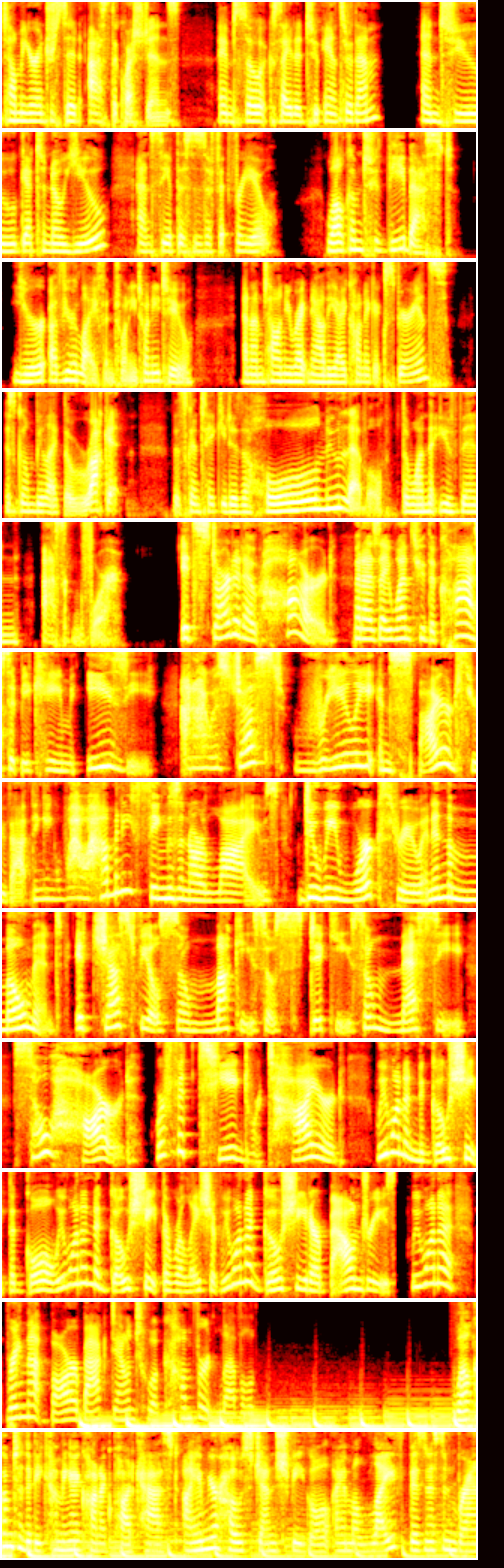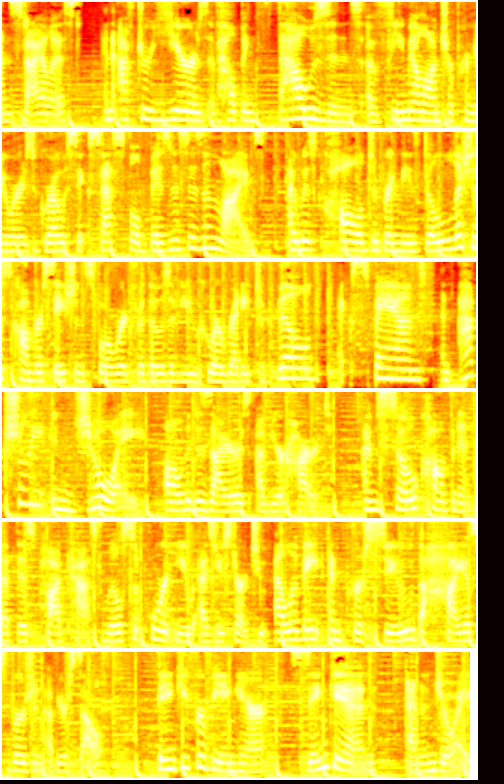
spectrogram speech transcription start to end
tell me you're interested, ask the questions. I am so excited to answer them and to get to know you and see if this is a fit for you. Welcome to the best year of your life in 2022. And I'm telling you right now, the iconic experience is going to be like the rocket that's going to take you to the whole new level, the one that you've been asking for. It started out hard, but as I went through the class, it became easy. And I was just really inspired through that, thinking, wow, how many things in our lives do we work through? And in the moment, it just feels so mucky, so sticky, so messy, so hard. We're fatigued, we're tired. We want to negotiate the goal. We want to negotiate the relationship. We want to negotiate our boundaries. We want to bring that bar back down to a comfort level. Welcome to the Becoming Iconic podcast. I am your host, Jen Spiegel. I am a life, business, and brand stylist. And after years of helping thousands of female entrepreneurs grow successful businesses and lives, I was called to bring these delicious conversations forward for those of you who are ready to build, expand, and actually enjoy all the desires of your heart. I'm so confident that this podcast will support you as you start to elevate and pursue the highest version of yourself. Thank you for being here. Sink in and enjoy.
